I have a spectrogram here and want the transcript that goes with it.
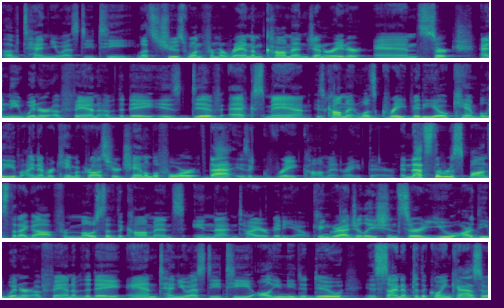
of 10 USDT. Let's choose one from a random comment generator and search. And the winner of fan of the day is DivX Man. His comment was great video. Can't believe I never came across your channel before. That is a great comment right there. And that's the response that I got from most of the comments in that entire video. Congratulations, sir. You are the winner of fan of the day and 10 USDT. All you need to do is sign up to the CoinCasso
